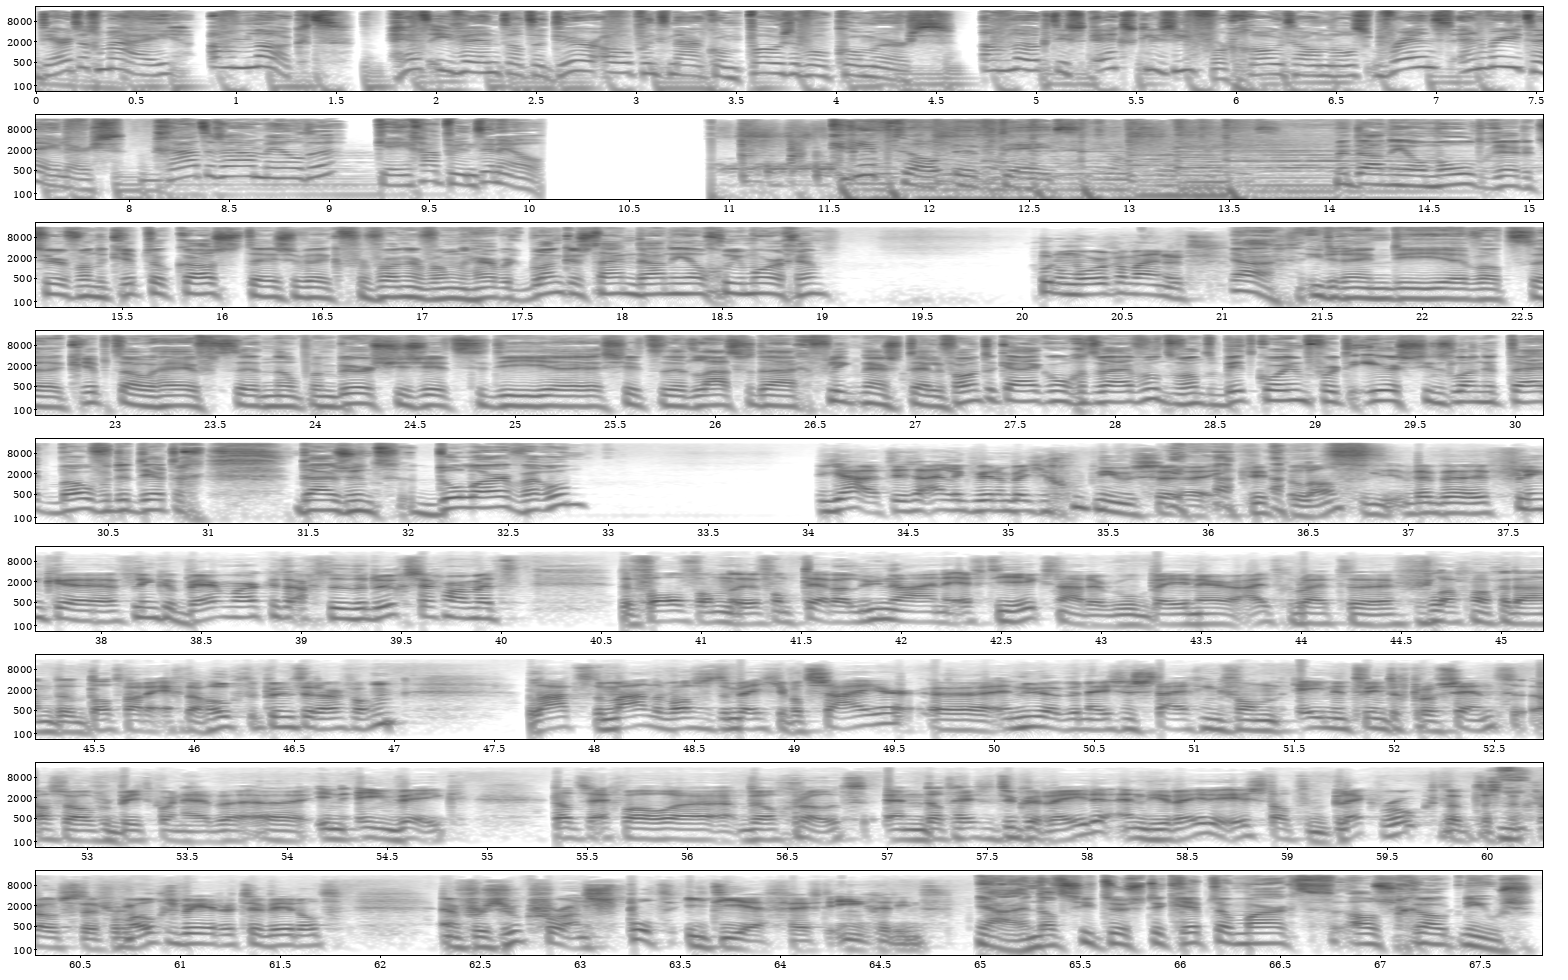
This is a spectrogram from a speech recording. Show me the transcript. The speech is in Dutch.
30 mei, Unlocked. Het event dat de deur opent naar Composable Commerce. Unlocked is exclusief voor groothandels, brands en retailers. Gratis aanmelden, kega.nl. Crypto-update. Met Daniel Mol, redacteur van de Cryptocast. Deze week vervanger van Herbert Blankenstein. Daniel, goedemorgen. Goedemorgen, Meijnerd. Ja, iedereen die uh, wat uh, crypto heeft en op een beursje zit... die uh, zit de laatste dagen flink naar zijn telefoon te kijken, ongetwijfeld. Want bitcoin voor het eerst sinds lange tijd boven de 30.000 dollar. Waarom? Ja, het is eindelijk weer een beetje goed nieuws ja. in cryptoland. We hebben flinke, flinke bear market achter de rug, zeg maar, met de val van, van Terra Luna en FTX. Nou, daar hebben we BNR uitgebreid verslag van gedaan. Dat, dat waren echt de hoogtepunten daarvan. Laatste maanden was het een beetje wat saaier. Uh, en nu hebben we ineens een stijging van 21% als we over Bitcoin hebben uh, in één week. Dat is echt wel, uh, wel groot. En dat heeft natuurlijk een reden. En die reden is dat BlackRock, dat is de grootste vermogensbeheerder ter wereld, een verzoek voor een spot-ETF heeft ingediend. Ja, en dat ziet dus de cryptomarkt als groot nieuws.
